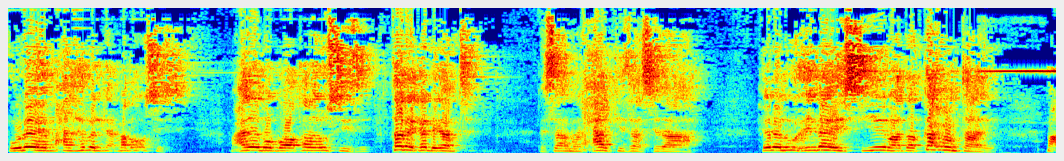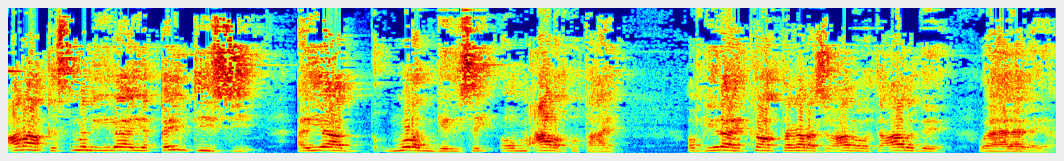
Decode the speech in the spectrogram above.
uu leeyahay maxaad hebel nicmada usiisay maxaad hebel barwaaqada usiisay tanay ka dhigantay. Lisaanul xaalkiisaa sidaa ah. Hebel wuxuu ilaahay siiyeyba haddaad ka xun tahay? Macnaha qismadii ilaahay qeybtiisii ayaad muran gelisay oo mucaarad ku tahay. Qofka ilaahay ka hortagana subxaana wa tacaala dee waa halaagaya.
